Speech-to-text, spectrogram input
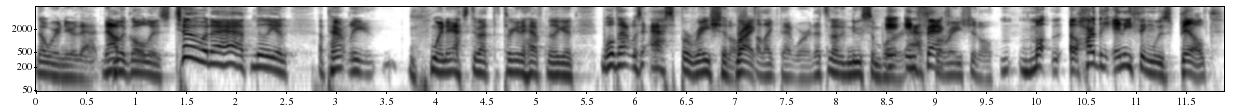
Nowhere near that. Now the goal is two and a half million. Apparently, when asked about the three and a half million, well, that was aspirational. Right. I like that word. That's another Newsom word. in fact, aspirational. mo- uh, hardly anything was built.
